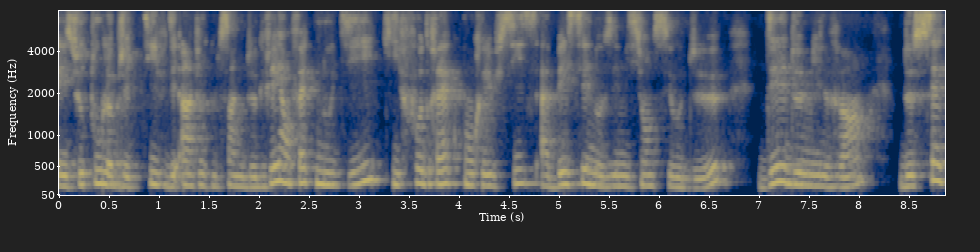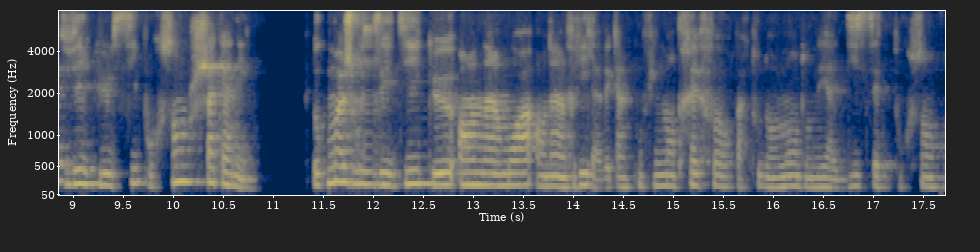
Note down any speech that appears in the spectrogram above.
et surtout l'objectif des 1,5 degrés, en fait, nous dit qu'il faudrait qu'on réussisse à baisser nos émissions de CO2 dès 2020 de 7,6% chaque année. Donc moi, je vous ai dit qu'en un mois, en avril, avec un confinement très fort partout dans le monde, on est à 17%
